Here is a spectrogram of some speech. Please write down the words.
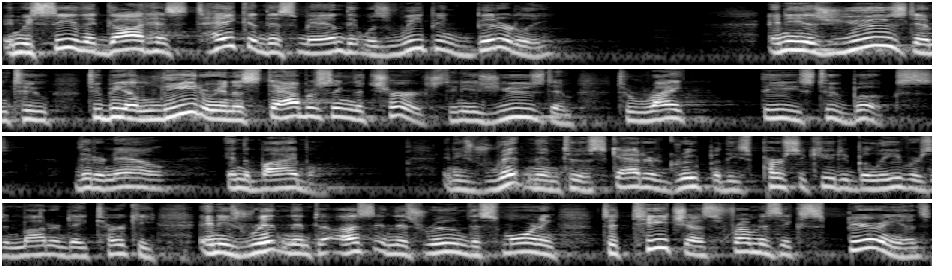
And we see that God has taken this man that was weeping bitterly and he has used him to, to be a leader in establishing the church. And he has used him to write these two books that are now in the Bible and he's written them to a scattered group of these persecuted believers in modern day Turkey. And he's written them to us in this room this morning to teach us from his experience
